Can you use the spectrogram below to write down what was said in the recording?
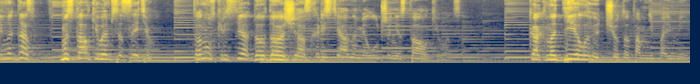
Иногда мы сталкиваемся с этим. Да ну с христиан, да, да, сейчас с христианами лучше не сталкиваться. Как наделают, что-то там не пойми.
